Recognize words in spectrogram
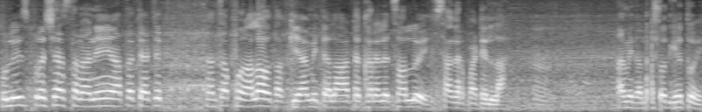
पोलीस प्रशासनाने आता त्याच्यात त्यांचा फोन आला होता की आम्ही त्याला अटक करायला चाललो आहे सागर पाटीलला. आम्ही त्यांना शोध घेतोय.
